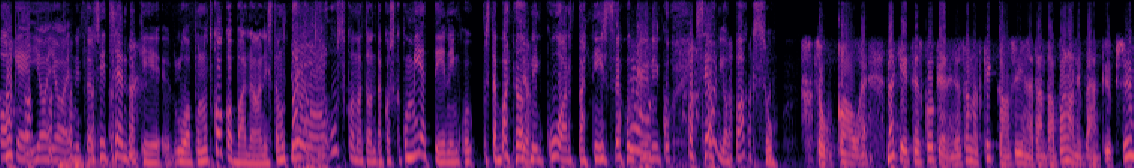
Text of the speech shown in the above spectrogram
Okei, joo joo, että nyt on sitten sen takia luopunut koko banaanista. Mutta toi on Joo. kyllä uskomatonta, koska kun miettii niinku sitä banaanin kuorta, niin se on Joo. kyllä niinku, se on jo paksu. Se on kauhe. Mäkin itse asiassa kokeilin ja sanoin, että kikka on siinä, että antaa bananin vähän kypsyä.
